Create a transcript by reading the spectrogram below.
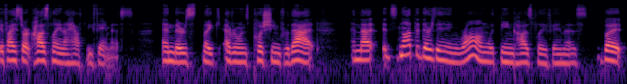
if I start cosplaying, I have to be famous. And there's like everyone's pushing for that. And that it's not that there's anything wrong with being cosplay famous, but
